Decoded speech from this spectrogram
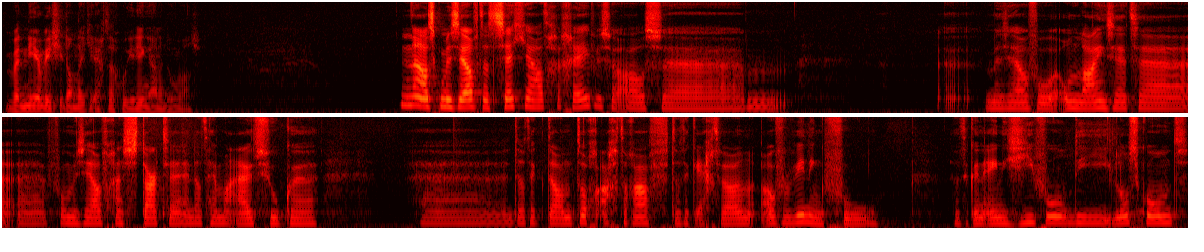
Wanneer wist je dan dat je echt de goede dingen aan het doen was? Nou, als ik mezelf dat setje had gegeven, zoals ehm, eh, mezelf online zetten, eh, voor mezelf gaan starten en dat helemaal uitzoeken. Eh, dat ik dan toch achteraf, dat ik echt wel een overwinning voel. Dat ik een energie voel die loskomt,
